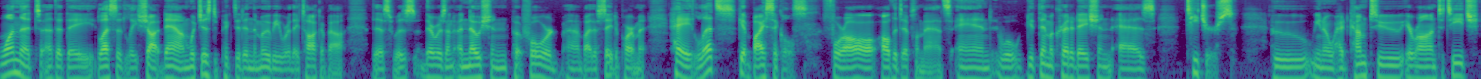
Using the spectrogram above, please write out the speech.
One that uh, that they blessedly shot down, which is depicted in the movie where they talk about this, was there was an, a notion put forward uh, by the State Department. Hey, let's get bicycles for all all the diplomats, and we'll get them accreditation as teachers who you know had come to Iran to teach,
